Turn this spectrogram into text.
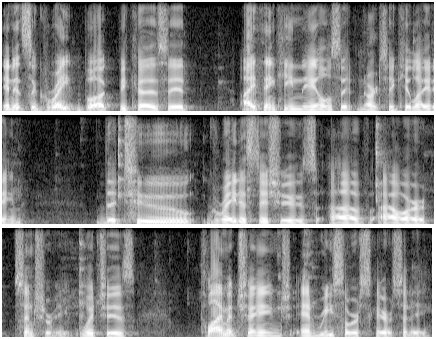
and it's a great book because it, I think he nails it in articulating the two greatest issues of our century, which is climate change and resource scarcity.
